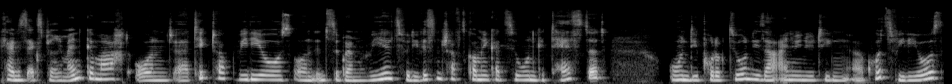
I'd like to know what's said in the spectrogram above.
kleines Experiment gemacht und äh, TikTok-Videos und Instagram Reels für die Wissenschaftskommunikation getestet. Und die Produktion dieser einminütigen äh, Kurzvideos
